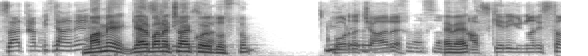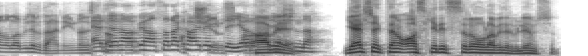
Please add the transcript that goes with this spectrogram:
Zaten bir tane Mami gel bana çay koy dostum. Bu arada Çağrı. Evet. askeri Yunanistan olabilirdi hani Yunanistan. Ercan abi Hasan'a kaybetti. Yarısı Abi. yaşında. Gerçekten o askeri sıra olabilir biliyor musun?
